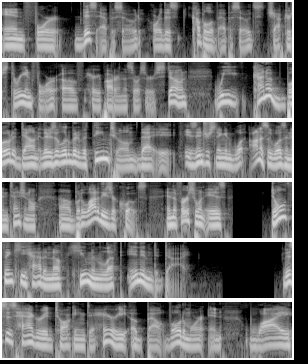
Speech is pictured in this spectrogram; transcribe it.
And for this episode, or this couple of episodes, chapters three and four of Harry Potter and the Sorcerer's Stone, we kind of boiled it down. There's a little bit of a theme to them that is interesting and what honestly wasn't intentional, uh, but a lot of these are quotes. And the first one is Don't think he had enough human left in him to die. This is Hagrid talking to Harry about Voldemort and why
